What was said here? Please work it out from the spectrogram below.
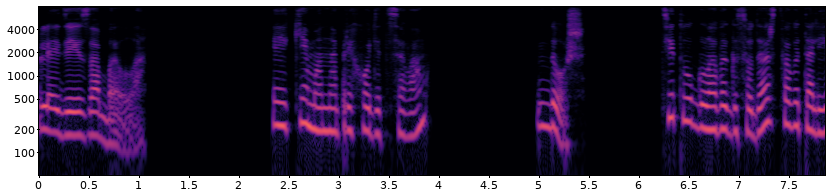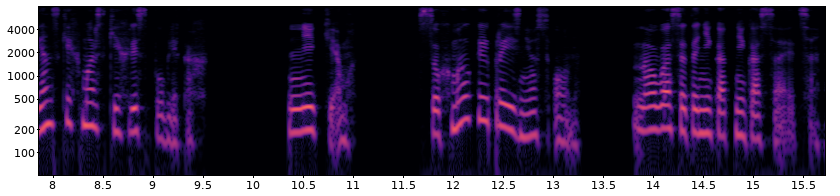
леди Изабелла». «И кем она приходится вам?» «Дож». Титул главы государства в итальянских морских республиках. «Никем», — с ухмылкой произнес он. «Но вас это никак не касается».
